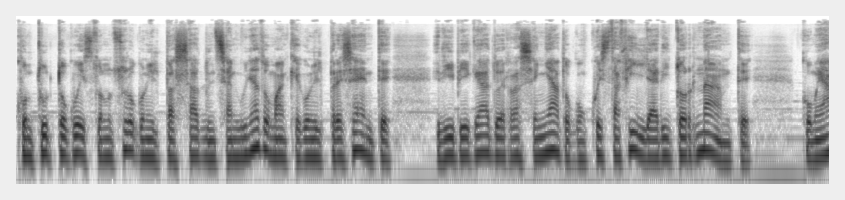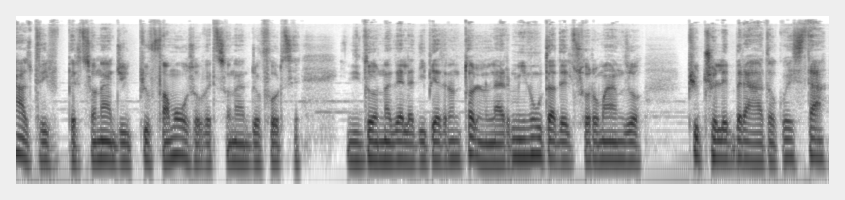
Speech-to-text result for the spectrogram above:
con tutto questo, non solo con il passato insanguinato ma anche con il presente ripiegato e rassegnato, con questa figlia ritornante come altri personaggi, il più famoso personaggio forse di Donatella di Pietrantonio, la minuta del suo romanzo più celebrato, questa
